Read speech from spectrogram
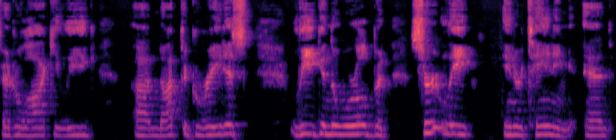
Federal Hockey League. Uh, not the greatest league in the world, but certainly entertaining. And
